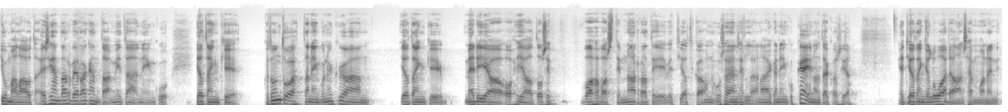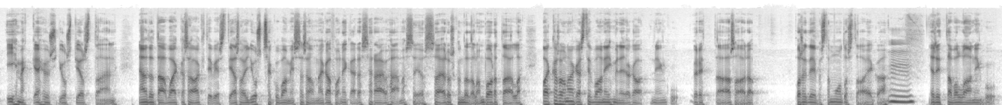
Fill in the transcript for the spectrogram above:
jumalauta. Ei siihen tarvitse rakentaa mitään niin kuin, jotenkin, kun tuntuu, että niin kuin nykyään jotenkin mediaa ohjaa tosi vahvasti narratiivit, jotka on usein sillään aika niin kuin keinotekoisia. Että jotenkin luodaan semmoinen ihmekehys just jostain. Näytetään vaikka se aktivisti ja se on just se kuva, missä se on megafoni kädessä räyhäämässä jossain eduskuntatalon portailla. Vaikka se on oikeasti vaan ihminen, joka niin kuin, yrittää saada positiivista muutosta aikaa. Mm. Ja sitten tavallaan niin kuin,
